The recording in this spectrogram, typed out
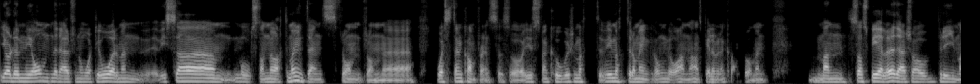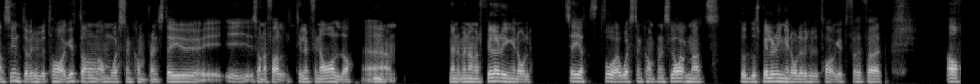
gör de ju om det där från år till år, men vissa motstånd möter man ju inte ens från, från eh, Western Conference. Så, just Vancouver så mötte vi mötte dem en gång då, han, han spelade Mm. väl en kvart då, men man som spelare där så bryr man sig inte överhuvudtaget om, om Western Conference. Det är ju i, i sådana fall till en final då. Mm. Eh, men, men annars spelar det ingen roll. säg att två Western Conference-lag möts, då, då, spelar det ingen roll överhuvudtaget för, för ja,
